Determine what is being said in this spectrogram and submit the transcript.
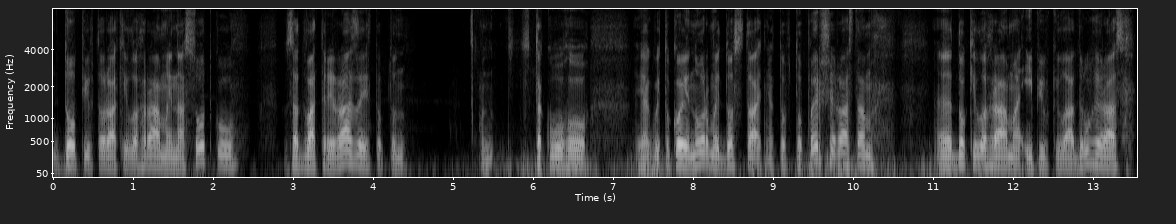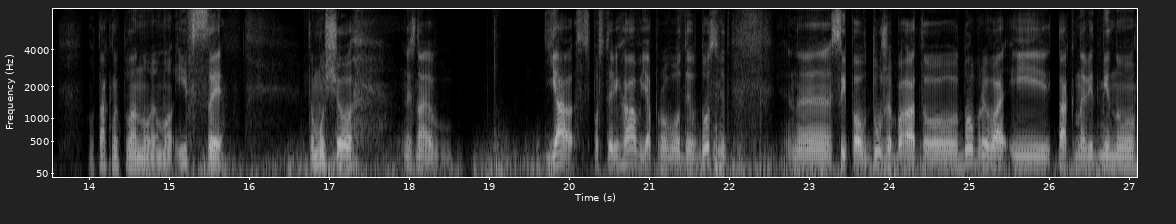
до 1,5 кг на сотку за 2-3 рази, тобто такого, якби, такої норми достатньо. Тобто перший раз там е, до кілограма і пів кіла, другий раз. Отак ми плануємо. І все. Тому що, не знаю, я спостерігав, я проводив дослід, е, сипав дуже багато добрива, і так, на відміну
